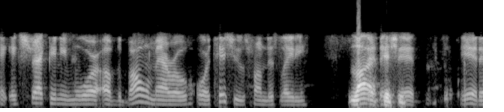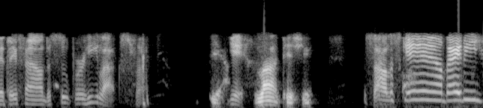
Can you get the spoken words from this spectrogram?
extract any more of the bone marrow or tissues from this lady Live tissue. said, yeah, that they found the super helix from. Yeah. Yeah, Live tissue. it's all a scam, baby.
